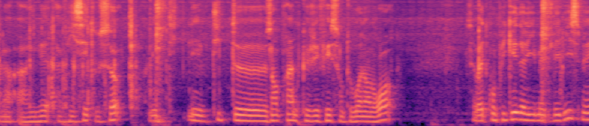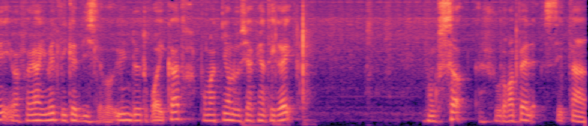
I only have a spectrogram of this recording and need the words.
Voilà, arriver à visser tout ça. Les, petites euh, empreintes que j'ai fait sont au bon endroit. Ça va être compliqué d'aller y mettre les vis, mais il va falloir y mettre les quatre vis là-bas. 1, 2, 3 et 4 pour maintenir le circuit intégré. Donc ça, je vous le rappelle, c'est un,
